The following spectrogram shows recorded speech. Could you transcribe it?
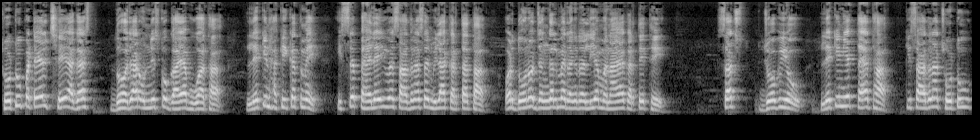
छोटू पटेल 6 अगस्त 2019 को गायब हुआ था, लेकिन हकीकत में इससे पहले ही वह साधना से मिला करता था और दोनों जंगल में रंगरलियाँ मनाया करते थे। सच जो भी हो, लेकिन यह तय था कि साधना छोटू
